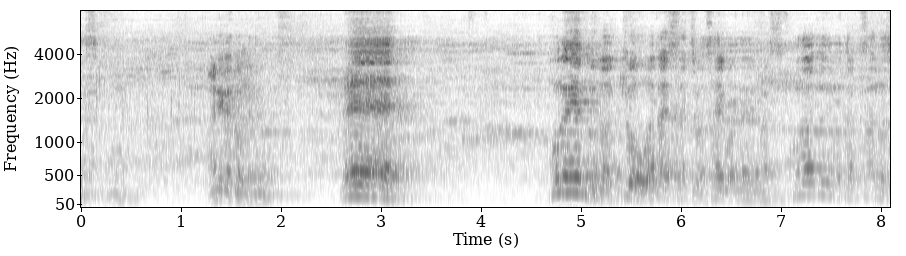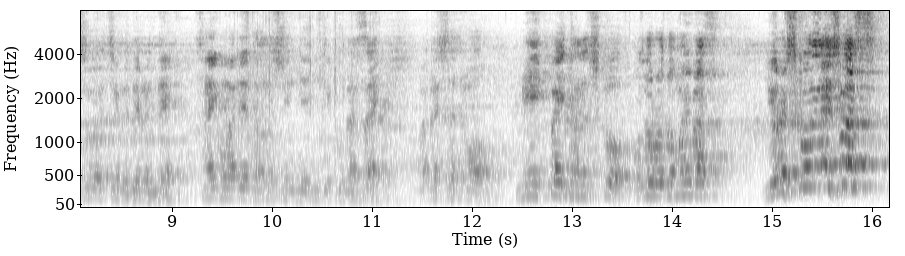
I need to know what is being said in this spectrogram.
ですよねありがとうございます。えー、この演舞が今日私たちは最後になります。この後にもたくさんのすごいチーム出るんで最後まで楽しんでいってください。私たちも目いっぱい楽しく踊ろうと思います。よろしくお願いします。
